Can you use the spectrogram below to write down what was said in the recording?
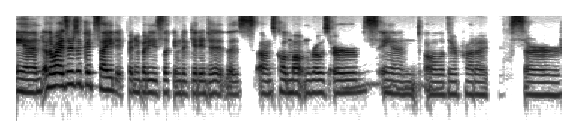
And otherwise there's a good site if anybody's looking to get into this. Um, it's called mountain rose herbs and all of their products are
